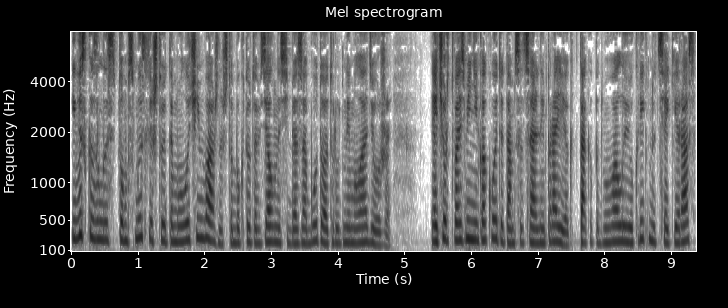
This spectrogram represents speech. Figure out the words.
и высказалась в том смысле, что это, мол, очень важно, чтобы кто-то взял на себя заботу о трудной молодежи, я, черт возьми, не какой-то там социальный проект. Так и подмывала ее крикнуть всякий раз,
